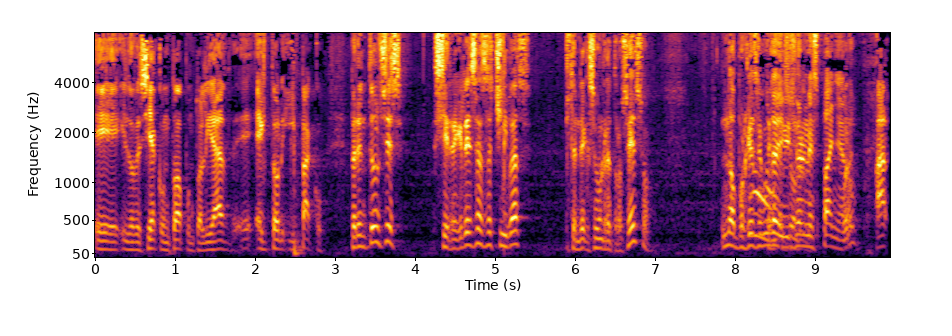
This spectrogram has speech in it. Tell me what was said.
eh, y lo decía con toda puntualidad eh, Héctor y Paco. Pero entonces, si regresas a Chivas, pues tendría que ser un retroceso. No, porque es segunda división en España, ¿no? Bueno, ah,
